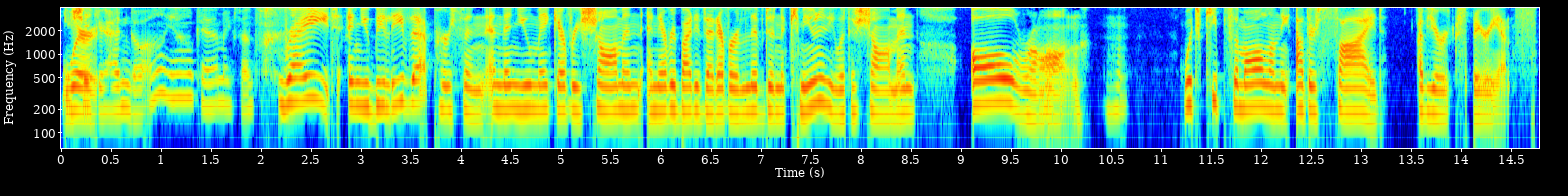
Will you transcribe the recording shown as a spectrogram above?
you where shake your head and go oh yeah okay that makes sense. Right. And you believe that person, and then you make every shaman and everybody that ever lived in a community with a shaman all wrong, which keeps them all on the other side of your experience.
